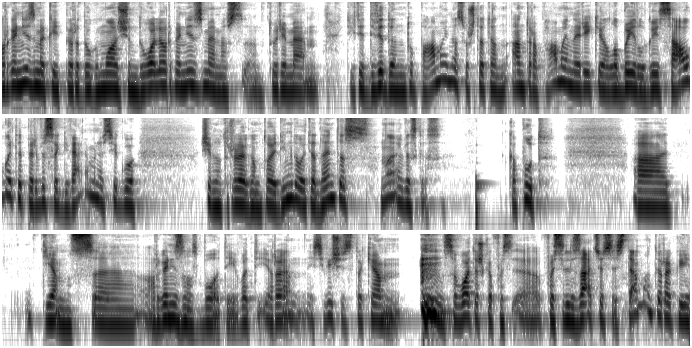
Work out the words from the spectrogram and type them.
organizme, kaip ir daugumos žinduolio organizme, mes turime tik tai dvi dantų pamainas, užtat antrą pamainą reikia labai ilgai saugoti per visą gyvenimą, nes jeigu šiaip natūralioje gamtoje dingdavo tie dantis, na viskas, kaput. A, tiems a, organizmams buvo. Tai vat, yra įsivyšusi tokia savotiška fos, fosilizacijos sistema, tai yra kai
